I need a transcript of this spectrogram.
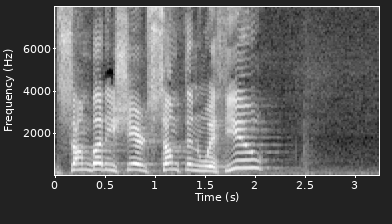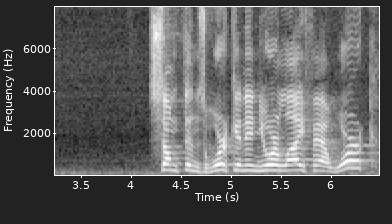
Somebody shared something with you. Something's working in your life at work.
